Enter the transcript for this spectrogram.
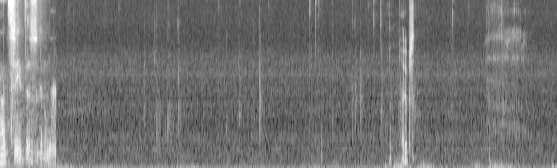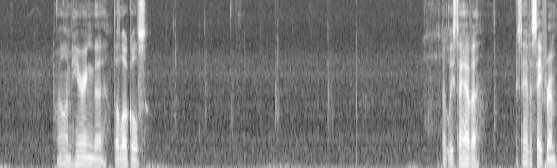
Let's see if this is gonna work. Oops. Well, I'm hearing the, the locals. But at least I have a at least I have a safe room.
